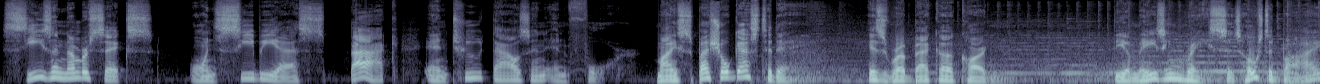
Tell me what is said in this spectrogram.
season number 6 on CBS back in 2004. My special guest today is Rebecca Cardon. The Amazing Race is hosted by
